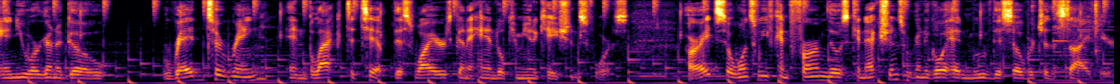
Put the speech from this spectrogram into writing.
and you are going to go red to ring and black to tip. This wire is going to handle communications for us. All right, so once we've confirmed those connections, we're gonna go ahead and move this over to the side here.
